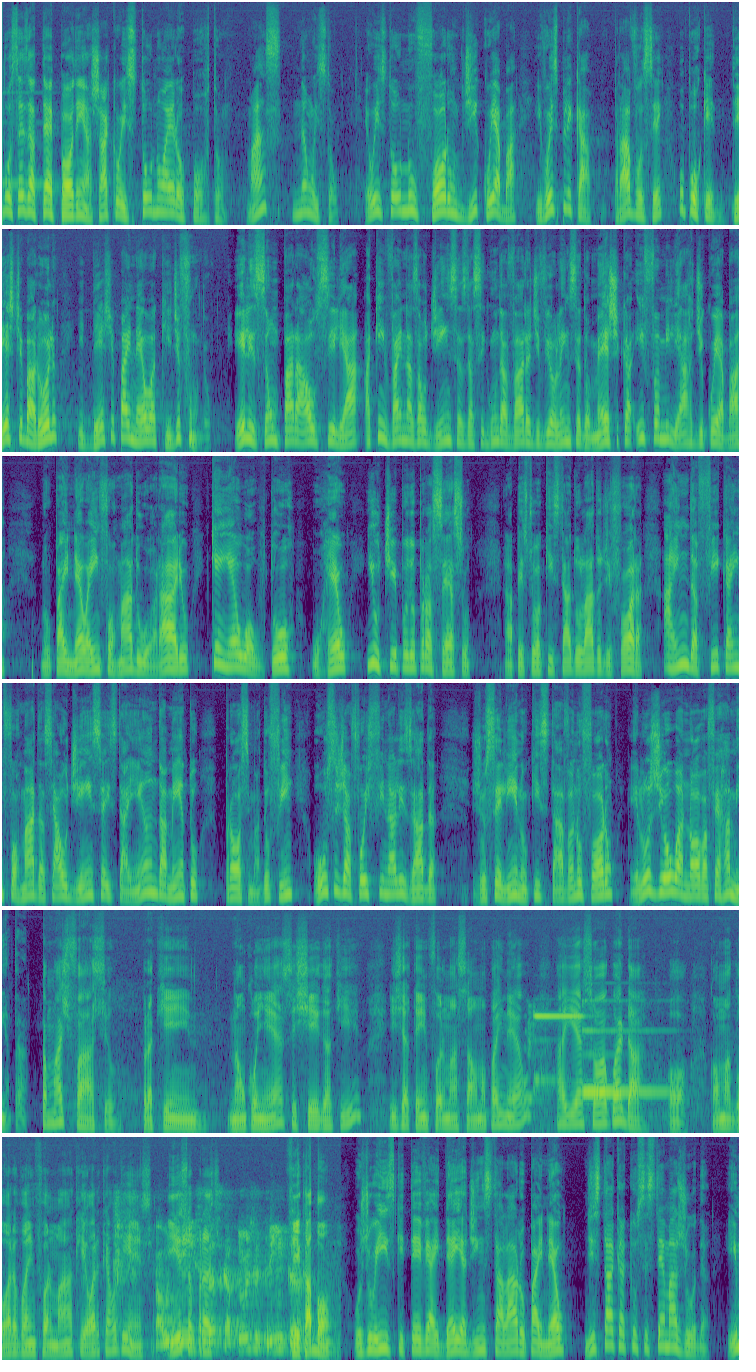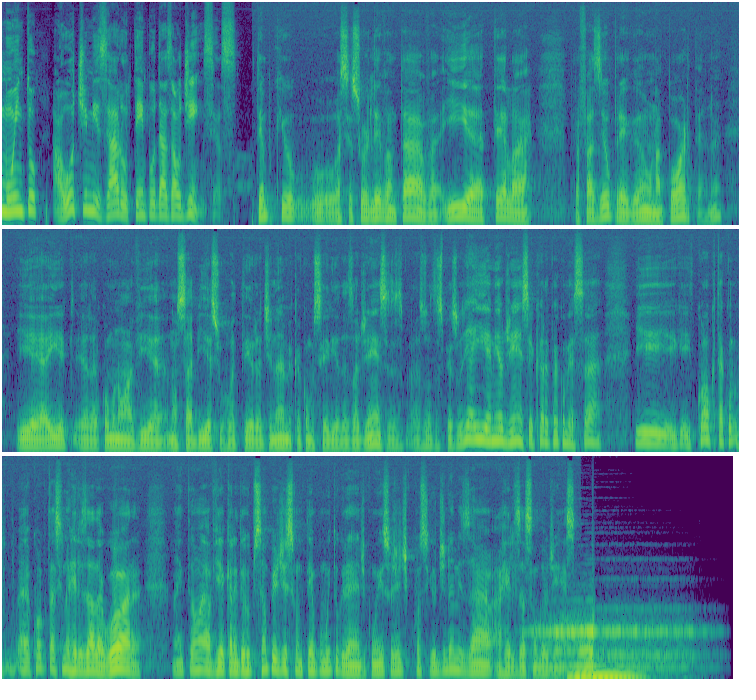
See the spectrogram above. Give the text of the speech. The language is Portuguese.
Vocês até podem achar que eu estou no aeroporto, mas não estou. Eu estou no Fórum de Cuiabá e vou explicar para você o porquê deste barulho e deste painel aqui de fundo. Eles são para auxiliar a quem vai nas audiências da segunda vara de violência doméstica e familiar de Cuiabá. No painel é informado o horário, quem é o autor, o réu e o tipo do processo. A pessoa que está do lado de fora ainda fica informada se a audiência está em andamento, próxima do fim ou se já foi finalizada. Juscelino, que estava no fórum, elogiou a nova ferramenta. É mais fácil para quem não conhece, chega aqui e já tem informação no painel, aí é só aguardar. Ó, como agora vai informar que hora que é a audiência. A audiência Isso para 14h30. Fica bom. O juiz que teve a ideia de instalar o painel destaca que o sistema ajuda, e muito, a otimizar o tempo das audiências. O tempo que o, o assessor levantava, ia até lá para fazer o pregão na porta, né? E aí, era, como não havia, não sabia se o roteiro, a dinâmica, como seria das audiências, as outras pessoas, e aí, a minha audiência, que hora que vai começar? E, e qual que está é, qual que tá sendo realizado agora? Né, então, havia aquela interrupção, perdia-se um tempo muito grande. Com isso, a gente conseguiu dinamizar a realização da audiência.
